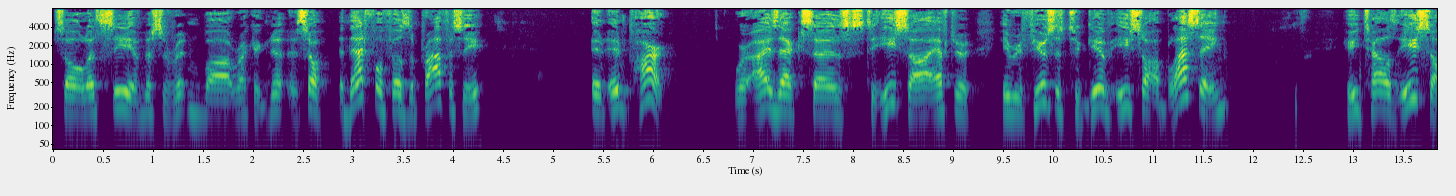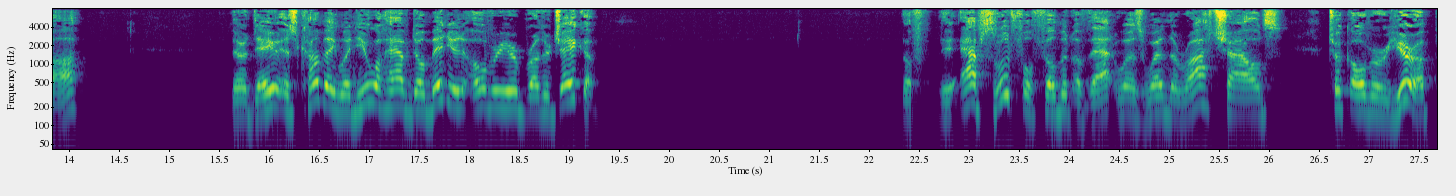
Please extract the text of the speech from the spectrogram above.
So let's see if Mr. Ritenbaugh recognizes. So, and that fulfills the prophecy in, in part, where Isaac says to Esau, after he refuses to give Esau a blessing, he tells Esau, Their day is coming when you will have dominion over your brother Jacob the, the absolute fulfillment of that was when the Rothschilds took over Europe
